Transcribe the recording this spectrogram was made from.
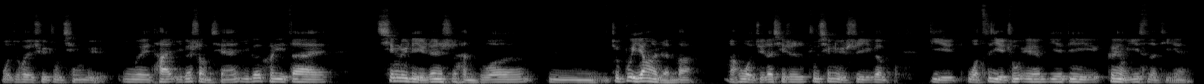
我就会去住青旅，因为它一个省钱，一个可以在青旅里认识很多嗯就不一样的人吧。然后我觉得其实住青旅是一个比我自己住 Airbnb 更有意思的体验。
